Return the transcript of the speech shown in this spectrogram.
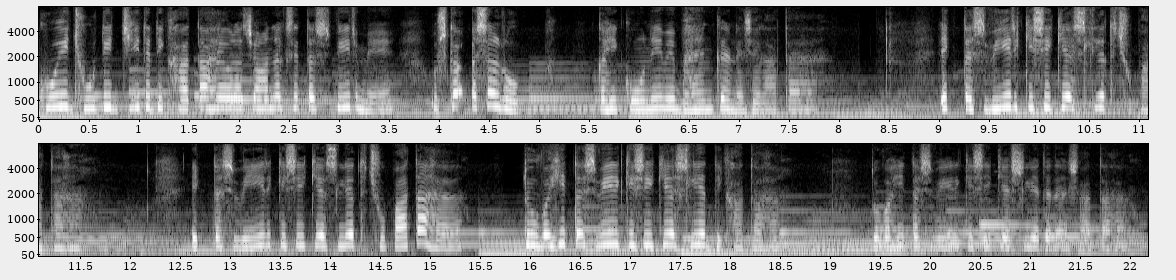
कोई झूठी जीत दिखाता है और अचानक से तस्वीर में उसका असल रूप कहीं कोने में भयंकर नज़र आता है। एक तस्वीर किसी की असलियत छुपाता है। एक तस्वीर किसी की असलियत छुपाता है तो वही तस्वीर किसी की असलियत दिखाता है। तो वही तस्वीर किसी की असलियत दर्शाता है।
